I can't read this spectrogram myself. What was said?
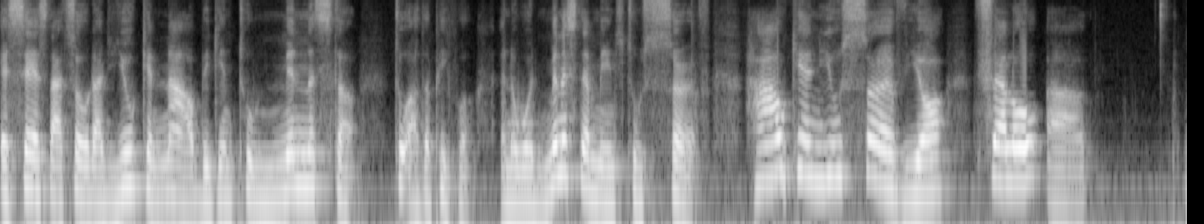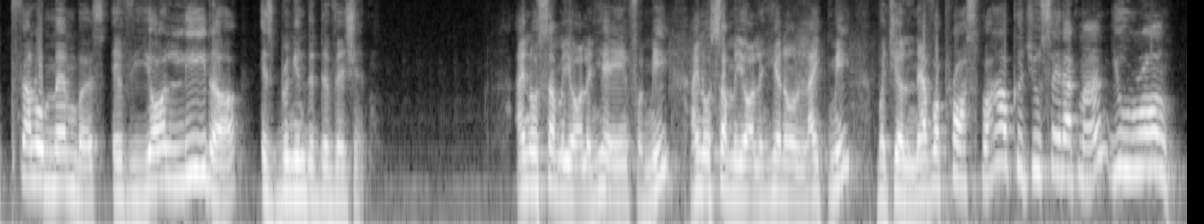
it says that so that you can now begin to minister to other people. And the word minister means to serve. How can you serve your fellow uh, fellow members if your leader is bringing the division? I know some of y'all in here ain't for me. I know some of y'all in here don't like me, but you'll never prosper. How could you say that, man? You wrong.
